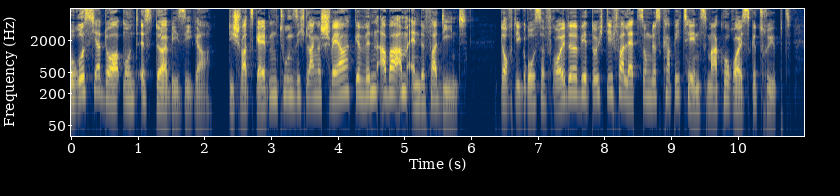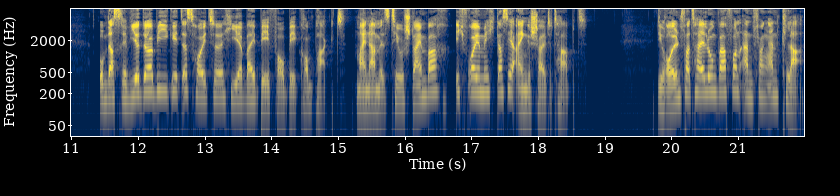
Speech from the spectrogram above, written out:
Borussia Dortmund ist Derby-Sieger. Die Schwarz-Gelben tun sich lange schwer, gewinnen aber am Ende verdient. Doch die große Freude wird durch die Verletzung des Kapitäns Marco Reus getrübt. Um das Revierderby geht es heute hier bei BVB Kompakt. Mein Name ist Theo Steinbach, ich freue mich, dass ihr eingeschaltet habt. Die Rollenverteilung war von Anfang an klar.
